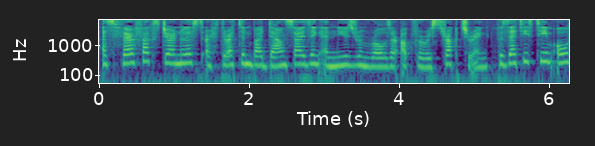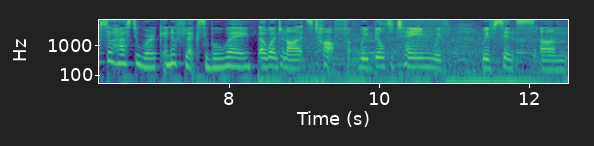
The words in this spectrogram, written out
As Fairfax journalists are threatened by downsizing and newsroom roles are up for restructuring, Posetti's team also has to work in a flexible way. I won't deny it's tough. We built a team, we've We've since um,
